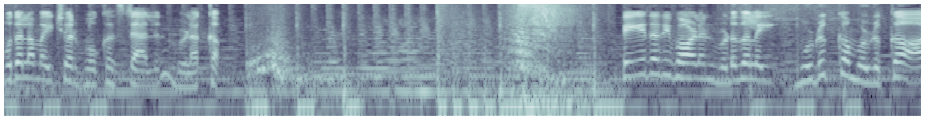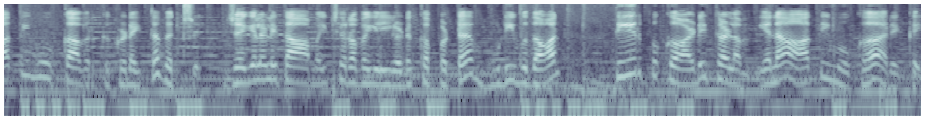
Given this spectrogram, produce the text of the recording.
முதலமைச்சர் மு ஸ்டாலின் விளக்கம். பேரறிவாளன் விடுதலை முழுக்க முழுக்க அதிமுகவிற்கு கிடைத்த வெற்றி. ஜெயலலிதா அமைச்சரவையில் எடுக்கப்பட்ட முடிவுதான் தீர்ப்புக்கு அடித்தளம் என அதிமுக அறிக்கை.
